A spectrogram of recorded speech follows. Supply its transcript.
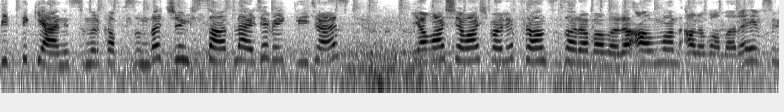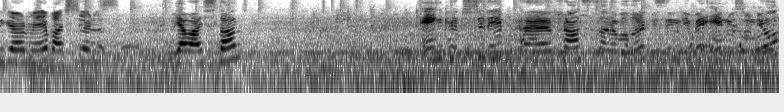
bittik yani sınır kapısında. Çünkü saatlerce bekleyeceğiz. Yavaş yavaş böyle Fransız arabaları, Alman arabaları hepsini görmeye başlıyoruz. Yavaştan. En kötüsü de e, Fransız arabaları bizim gibi en uzun yol.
